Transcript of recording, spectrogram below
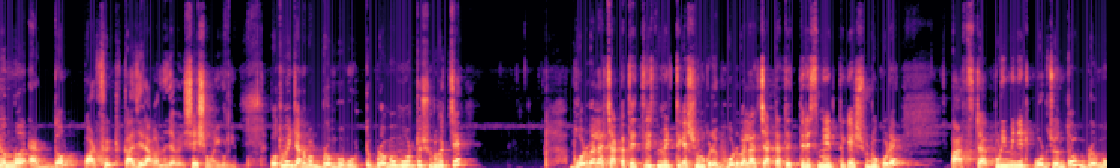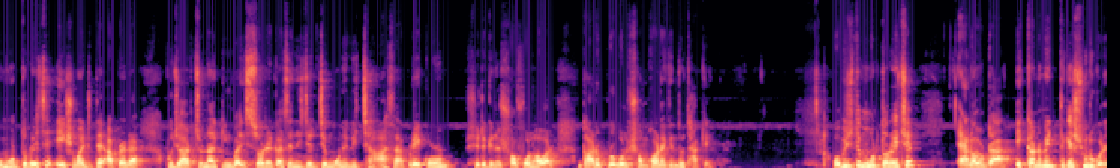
জন্য একদম পারফেক্ট কাজে লাগানো যাবে, সেই সময়গুলি। প্রথমেই জানাব ব্রহ্ম মুহূর্ত। ব্রহ্ম মুহূর্ত শুরু হচ্ছে ভোরবেলা চারটা তেত্রিশ মিনিট থেকে শুরু করে, ভোরবেলা চারটা তেত্রিশ মিনিট থেকে শুরু করে পাঁচটা কুড়ি মিনিট পর্যন্ত ব্রহ্ম মুহূর্ত রয়েছে। এই সময়টিতে আপনারা পূজা অর্চনা কিংবা ঈশ্বরের কাছে নিজের যে মনের ইচ্ছা, আশা, প্রে করুন, সেটা কিন্তু সফল হওয়ার গাঢ় প্রবল সম্ভাবনা কিন্তু থাকে। অভিজিৎ মুহূর্ত রয়েছে এগারোটা একান্ন মিনিট থেকে শুরু করে,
